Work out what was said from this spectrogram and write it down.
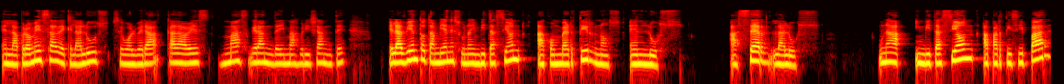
en la promesa de que la luz se volverá cada vez más grande y más brillante. El adviento también es una invitación a convertirnos en luz, a ser la luz, una invitación a participar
